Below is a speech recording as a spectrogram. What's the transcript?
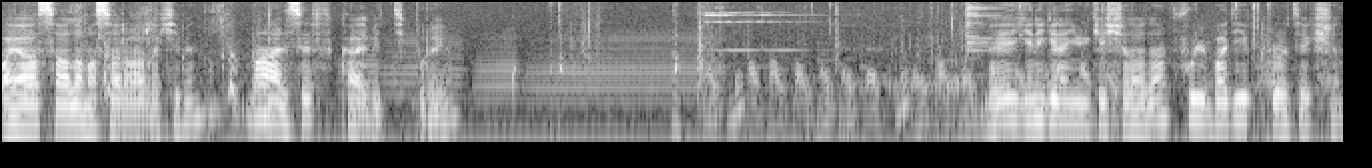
Bayağı sağlam hasar var rakibin. Maalesef kaybettik burayı. Ve yeni gelen unique eşyalardan Full Body Protection.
